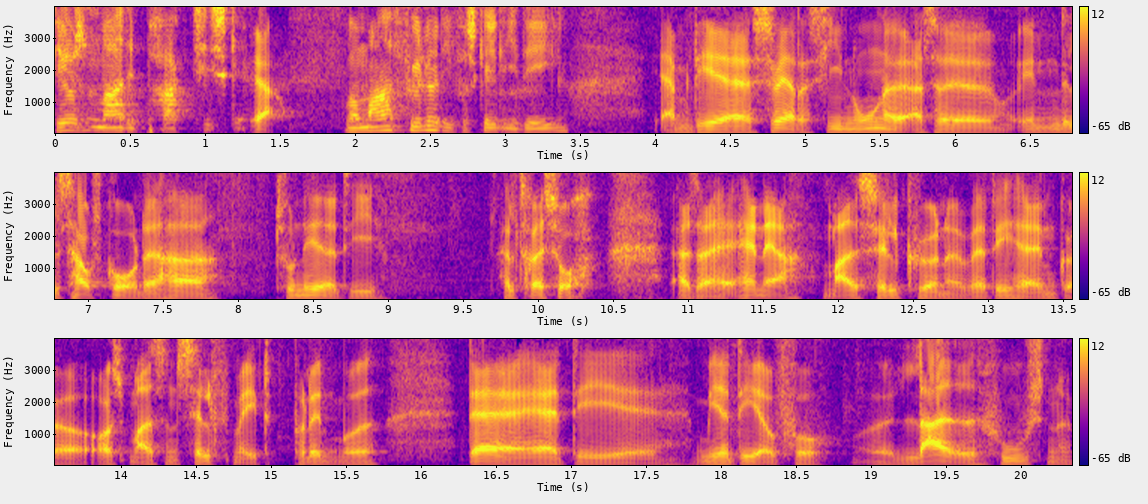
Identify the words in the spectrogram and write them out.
Det er jo sådan meget det praktiske. Ja. Hvor meget fylder de forskellige dele? Jamen, det er svært at sige. Nogle, altså en Niels Havsgaard, der har turneret i 50 år, altså han er meget selvkørende, hvad det her angør, også meget sådan self-made på den måde. Der er det øh, mere det at få øh, lejet husene,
